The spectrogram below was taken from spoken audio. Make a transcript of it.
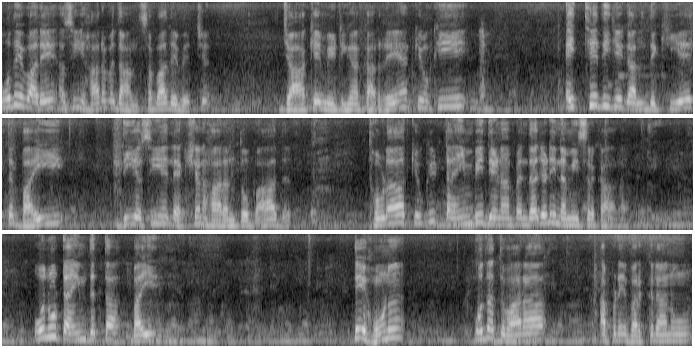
ਉਹਦੇ ਬਾਰੇ ਅਸੀਂ ਹਰ ਵਿਧਾਨ ਸਭਾ ਦੇ ਵਿੱਚ ਜਾ ਕੇ ਮੀਟਿੰਗਾਂ ਕਰ ਰਹੇ ਹਾਂ ਕਿਉਂਕਿ ਇੱਥੇ ਦੀ ਜੇ ਗੱਲ ਦੇਖੀਏ ਤੇ 22 ਦੀ ਅਸੀਂ ਇਲੈਕਸ਼ਨ ਹਾਰਨ ਤੋਂ ਬਾਅਦ ਥੋੜਾ ਕਿਉਂਕਿ ਟਾਈਮ ਵੀ ਦੇਣਾ ਪੈਂਦਾ ਜਿਹੜੀ ਨਵੀਂ ਸਰਕਾਰ ਆ। ਉਹਨੂੰ ਟਾਈਮ ਦਿੱਤਾ ਬਾਈ। ਤੇ ਹੁਣ ਉਹਦਾ ਦੁਬਾਰਾ ਆਪਣੇ ਵਰਕਰਾਂ ਨੂੰ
